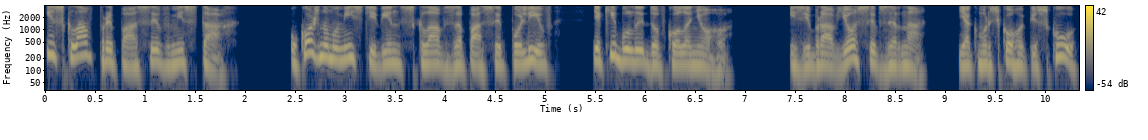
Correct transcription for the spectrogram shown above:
і склав припаси в містах. У кожному місті він склав запаси полів, які були довкола нього. І зібрав Йосиф зерна, як морського піску,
